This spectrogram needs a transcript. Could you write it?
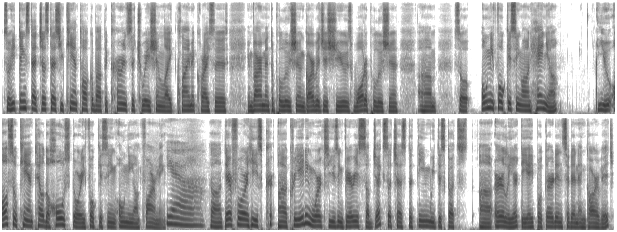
So he thinks that just as you can't talk about the current situation like climate crisis, environmental pollution, garbage issues, water pollution, um, so only focusing on Haenyeo, you also can't tell the whole story focusing only on farming. yeah. Uh, therefore, he's cr- uh, creating works using various subjects, such as the theme we discussed uh, earlier, the April 3rd incident and garbage,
